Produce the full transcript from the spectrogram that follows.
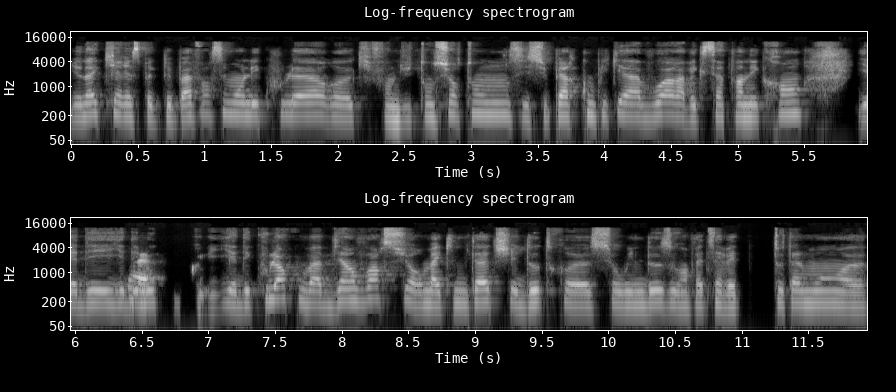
il y en a qui respectent pas forcément les couleurs qui font du ton sur ton c'est super compliqué à voir avec certains écrans il y a des il y a des il y a des couleurs qu'on va bien voir sur Macintosh et d'autres sur Windows où en fait ça va être totalement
